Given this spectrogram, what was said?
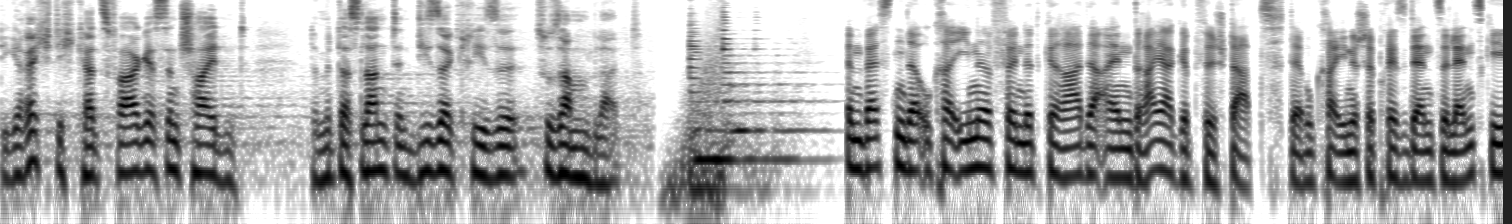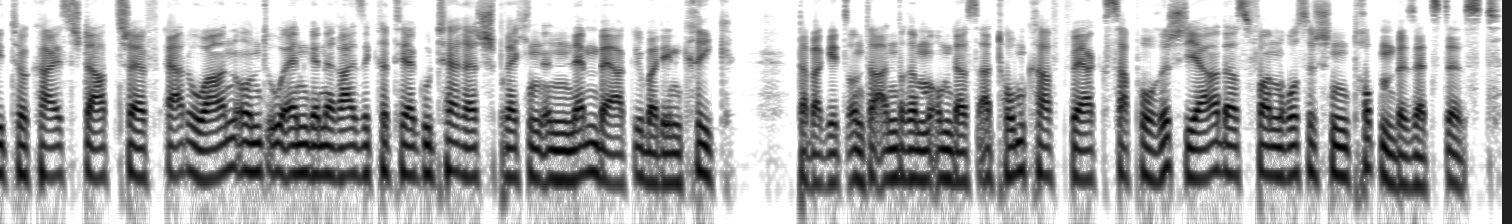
Die Gerechtigkeitsfrage ist entscheidend, damit das Land in dieser Krise zusammenbleibt. Im Westen der Ukraine findet gerade ein Dreiergipfel statt. Der ukrainische Präsident Zelensky, Türkeis Staatschef Erdogan und UN-Generalsekretär Guterres sprechen in Lemberg über den Krieg. Dabei geht es unter anderem um das Atomkraftwerk Saporischia, das von russischen Truppen besetzt ist.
